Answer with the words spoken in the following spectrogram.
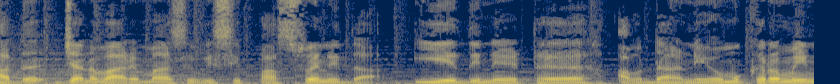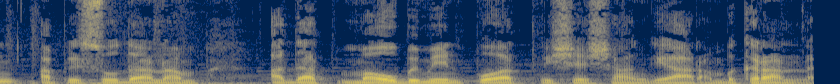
අද ජනවාරිමාස විසි පස්වනිදා ඊයේ දිනයට අවධානය යොමු කරමින් අපි සූදානම් අදත් මෞබිමෙන් පුවත් විශේෂාන්ගේ ආරම්භ කරන්න.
